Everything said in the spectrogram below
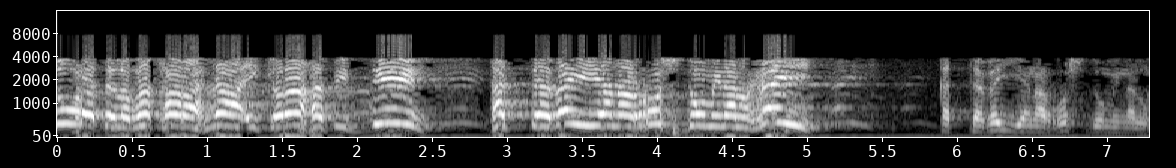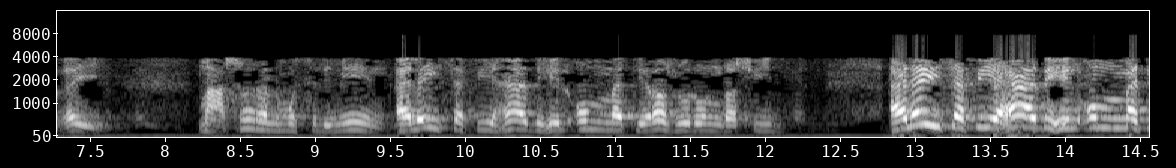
سورة البقرة لا إكراه في الدين. قد تبين الرشد من الغي. قد تبين الرشد من الغي. معشر المسلمين أليس في هذه الأمة رجل رشيد؟ أليس في هذه الأمة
